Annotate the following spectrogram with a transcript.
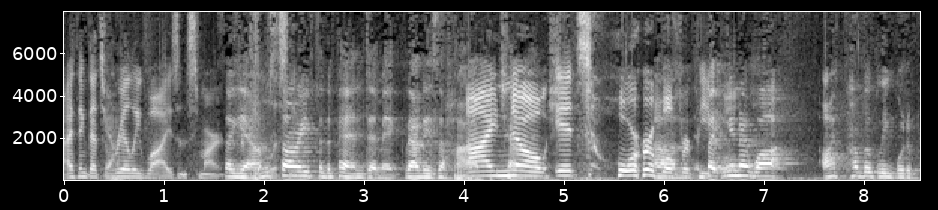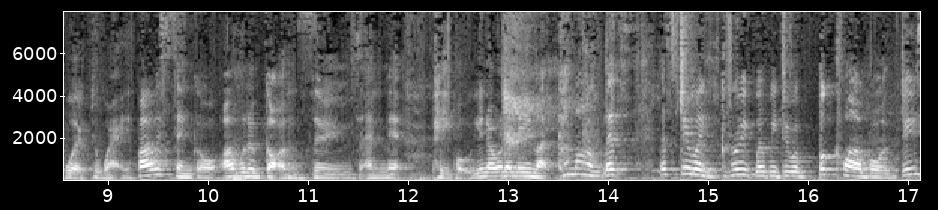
I think that's Yeah. really wise and smart. So yeah, I'm listening. sorry for the pandemic. That is a hard. I know it's horrible Um, for people. But you know what? I probably would have worked away. If I was single, I would have gotten Zooms and met people. You know what I mean? Like, come on, let's let's do a group where we do a book club or do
